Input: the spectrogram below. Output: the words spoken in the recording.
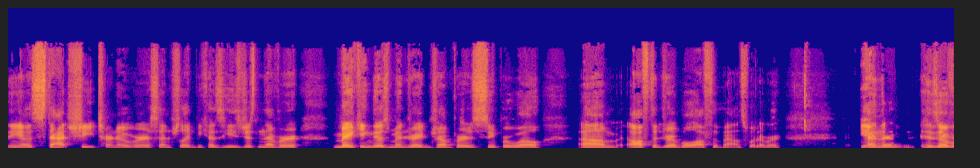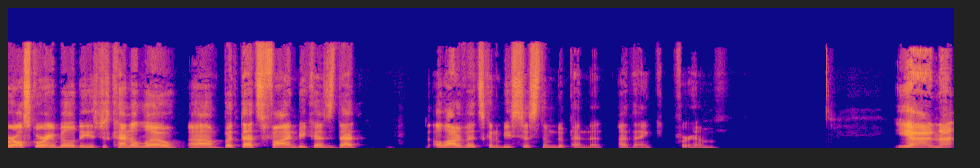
you know, stat sheet turnover essentially because he's just never making those mid-range jumpers super well um, off the dribble, off the bounce, whatever. Yeah. And then his overall scoring ability is just kind of low, um, but that's fine because that a lot of it's going to be system dependent. I think for him. Yeah, and I,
